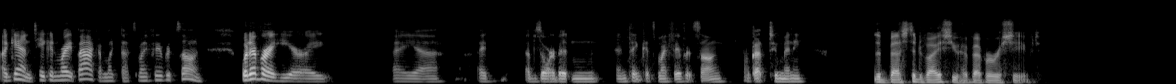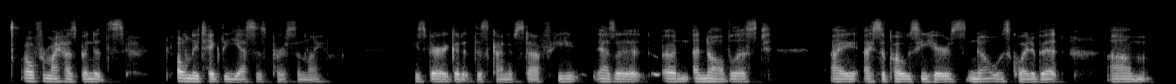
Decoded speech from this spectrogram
again, taken right back. I'm like, that's my favorite song. Whatever I hear, I I uh, I absorb it and and think it's my favorite song. I've got too many. The best advice you have ever received. Oh, from my husband, it's only take the yeses personally. he's very good at this kind of stuff. He as a a, a novelist, I I suppose he hears no's quite a bit. Um,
